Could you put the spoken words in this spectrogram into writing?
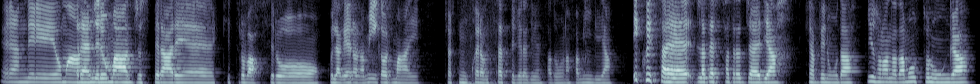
Rendere omaggio. rendere omaggio, sperare che trovassero quella che era un'amica ormai, cioè comunque era un set che era diventato una famiglia. E questa è la terza tragedia che è avvenuta. Io sono andata molto lunga,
